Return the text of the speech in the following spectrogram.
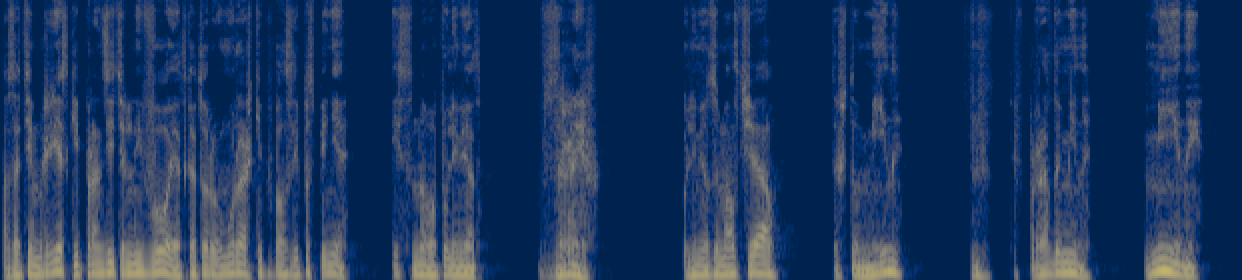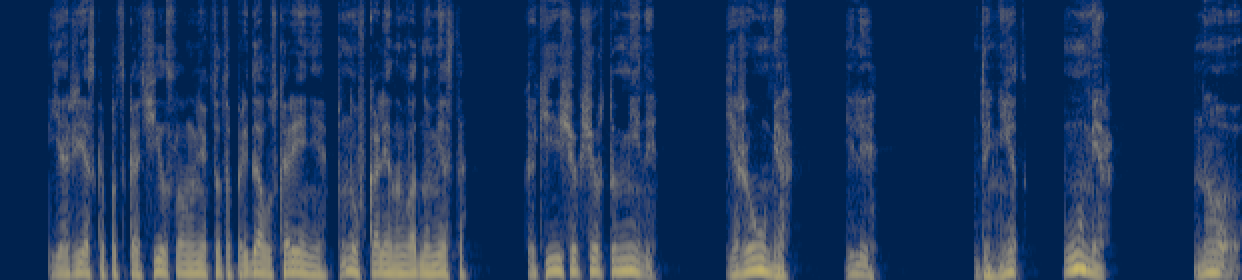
а затем резкий пронзительный вой, от которого мурашки поползли по спине. И снова пулемет. Взрыв. Пулемет замолчал, это что, мины? Хм, вправду мины. Мины. Я резко подскочил, словно мне кто-то придал ускорение, пнув коленом в одно место. Какие еще к черту мины? Я же умер. Или... Да нет, умер. Но...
